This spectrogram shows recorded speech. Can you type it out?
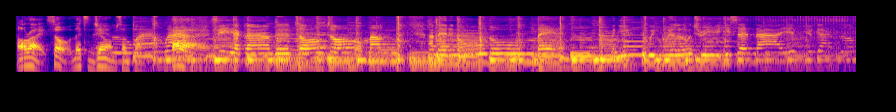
All right, so let's jam sometime. Bye. See, I climbed tall, tall mountain. I met an old, old man beneath the willow tree. He said, Now, if you got some.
